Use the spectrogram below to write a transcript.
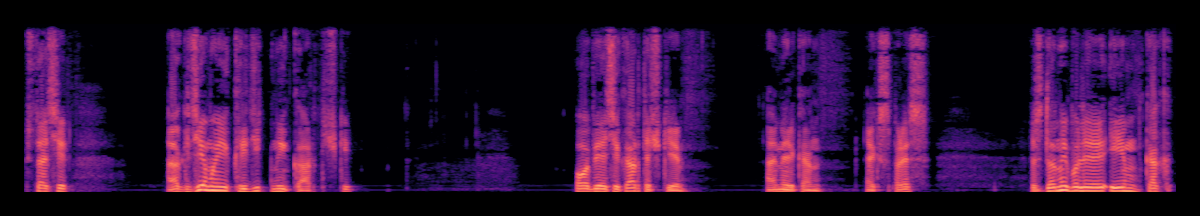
Кстати, а где мои кредитные карточки? Обе эти карточки, American Express, сданы были им как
